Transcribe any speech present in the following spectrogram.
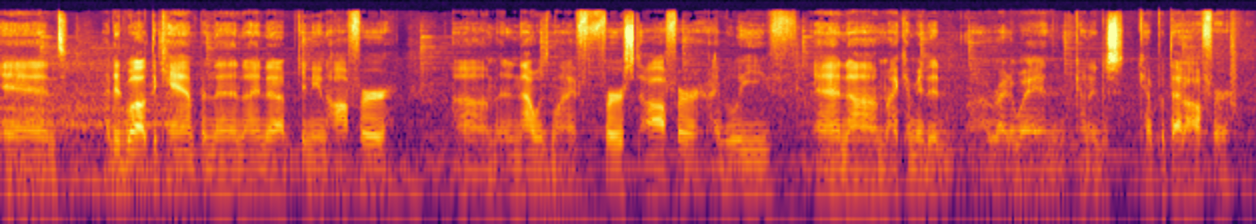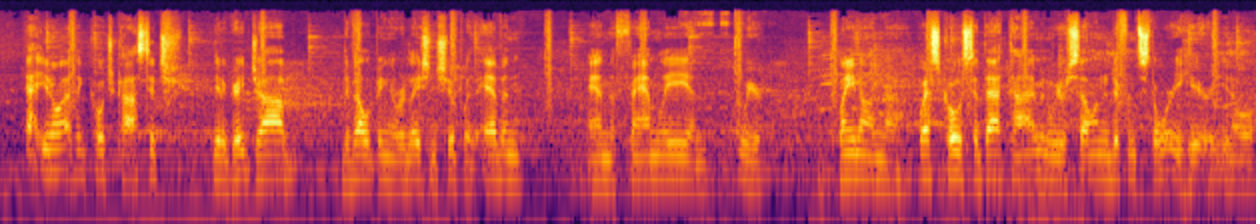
and I did well at the camp, and then I ended up getting an offer, um, and that was my first offer, I believe. And um, I committed uh, right away and kind of just kept with that offer. Yeah, you know, I think Coach Kostic did a great job developing a relationship with Evan and the family, and we were playing on the West Coast at that time, and we were selling a different story here, you know,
